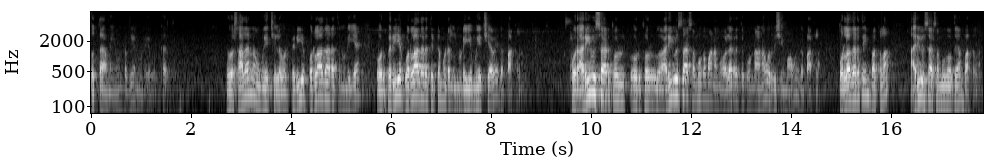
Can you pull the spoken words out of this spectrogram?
சொத்தை அமையும்ன்றது என்னுடைய ஒரு கருத்து. இது ஒரு சாதாரண முயற்சி இல்லை ஒரு பெரிய பொருளாதாரத்தினுடைய ஒரு பெரிய பொருளாதார திட்டமிடலினுடைய முயற்சியாகவே இதை பார்க்கலாம். ஒரு அறிவுசார் தொழில் ஒரு தொழில் அறிவுசார் சமூகமாக நம்ம வளர்றதுக்கு உண்டான ஒரு விஷயமாவும் இதை பார்க்கலாம். பொருளாதாரத்தையும் பார்க்கலாம் அறிவுசார் சமூகத்தையும் பார்க்கலாம்.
